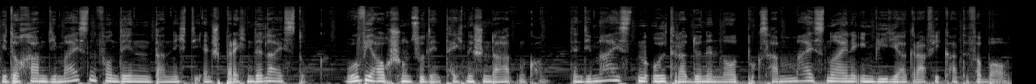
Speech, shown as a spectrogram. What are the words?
jedoch haben die meisten von denen dann nicht die entsprechende Leistung. Wo wir auch schon zu den technischen Daten kommen. Denn die meisten ultradünnen Notebooks haben meist nur eine Nvidia Grafikkarte verbaut.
